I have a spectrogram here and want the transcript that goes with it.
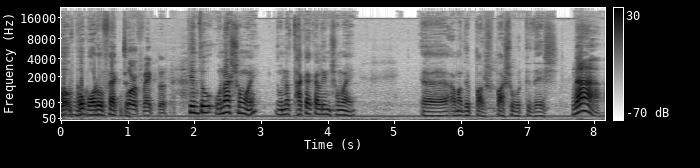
বড়- ফ্যাক্টর কিন্তু ওনার সময় ওনার থাকাকালীন সময়ে আমাদের পার্শ্ববর্তী দেশ। না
